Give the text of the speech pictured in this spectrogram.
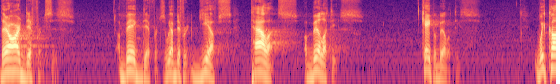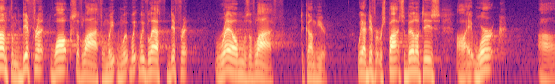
there are differences, big differences. We have different gifts, talents, abilities, capabilities. We come from different walks of life, and we, we, we've left different realms of life to come here. We have different responsibilities uh, at work, uh,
